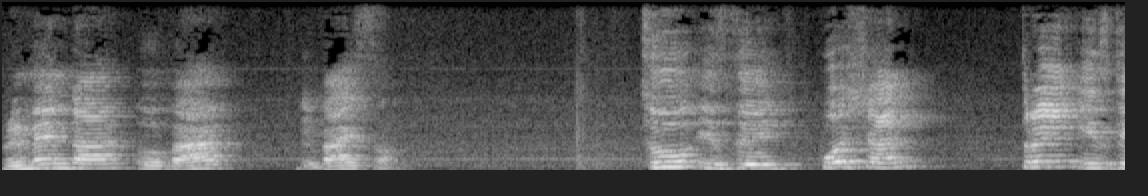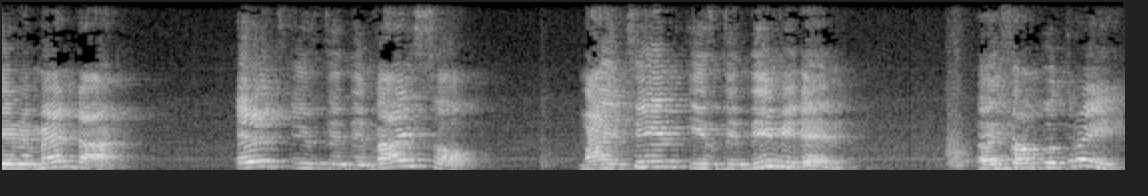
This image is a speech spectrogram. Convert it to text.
remainder over divisor. 2 is the quotient, 3 is the remainder, 8 is the divisor, 19 is the dividend. Example 3.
